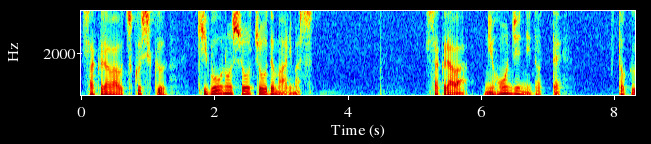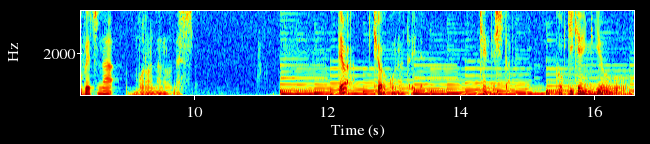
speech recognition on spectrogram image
桜は美しく希望の象徴でもあります。桜は日本人にとって特別なものなのです。では今日はこの辺りで。ケンでした。ごきげんよう。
